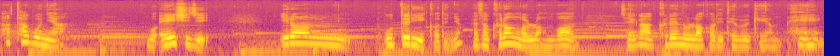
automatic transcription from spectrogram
파타고니아, 뭐 ACG 이런 옷들이 있거든요. 그래서 그런 걸로 한번 제가 그래놀라 거리 돼볼게요.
